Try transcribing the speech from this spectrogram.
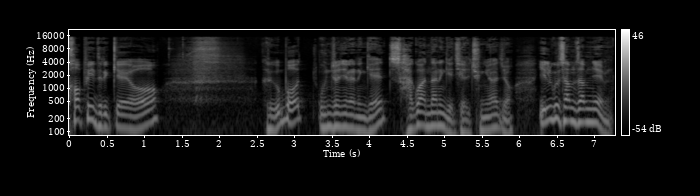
커피 드릴게요. 그리고 뭐, 운전이라는 게 사고 안 나는 게 제일 중요하죠. 1933님,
